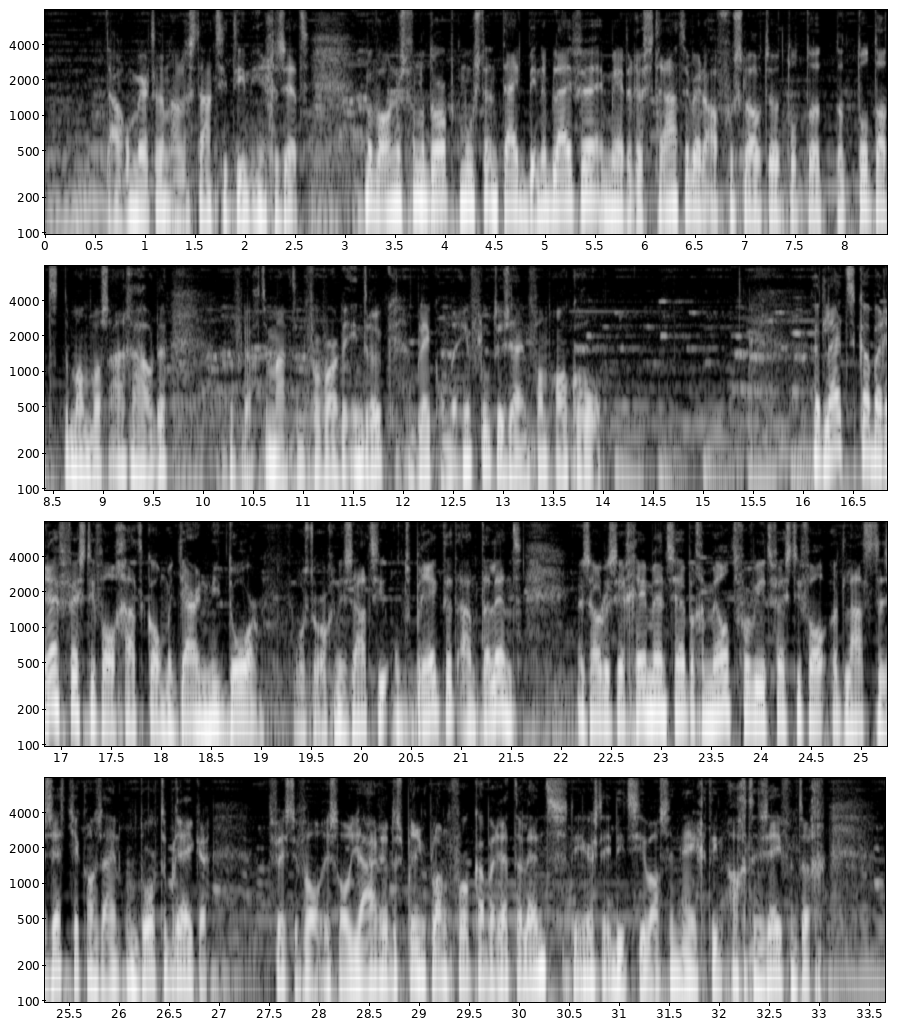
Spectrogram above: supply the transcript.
Daarom werd er een arrestatieteam ingezet. Bewoners van het dorp moesten een tijd binnenblijven... en meerdere straten werden afgesloten totdat, totdat de man was aangehouden. De verdachte maakte een verwarde indruk en bleek onder invloed te zijn van alcohol. Het Leids Cabaret Festival gaat komend jaar niet door. Volgens de organisatie ontbreekt het aan talent. Er zouden zich geen mensen hebben gemeld voor wie het festival het laatste zetje kan zijn om door te breken. Het festival is al jaren de springplank voor cabaret talent. De eerste editie was in 1978.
